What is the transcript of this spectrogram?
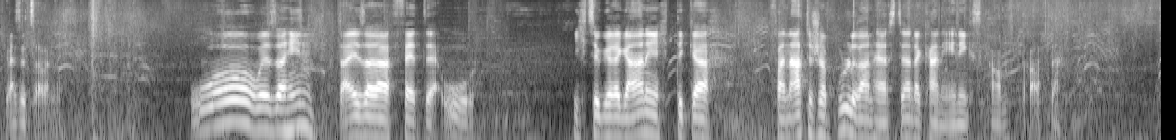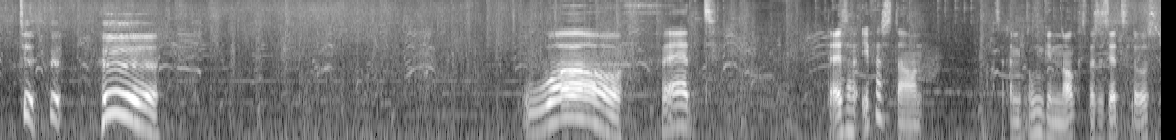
Ich weiß jetzt aber nicht. Wow, wo ist er hin? Da ist er, der Fette. Oh. Ich zögere gar nicht, dicker. Fanatischer Bullrun heißt der. Da kann eh nichts kommen drauf da. Wow, fett. Der ist auch eh fast down. Jetzt hat er mich umgenockt. Was ist jetzt los?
